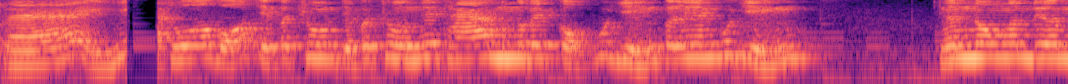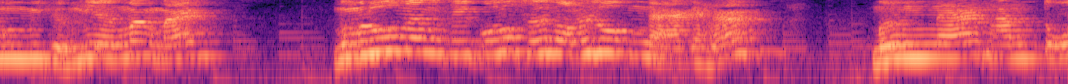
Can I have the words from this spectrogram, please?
แหมเฮียทัวร์บอกติดประชุมติดประชุมที่แท้มึงไปกกผู้หญิงไปเลี้ยงผู้หญิง เงินนงเงินเดือนมึงมีถึงเมียมึงบ้างไหมมึงรู้ไหมบางทีกูต้องซื้อนมให้ลูกมึงแดกเนี่ยฮะ มึงนะทำตัว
